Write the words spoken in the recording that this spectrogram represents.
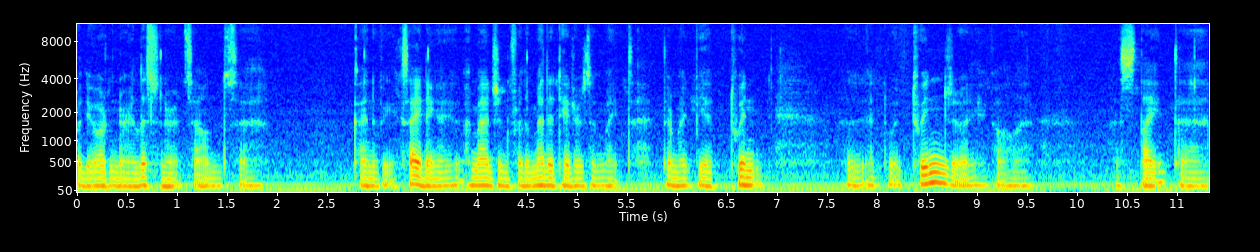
for the ordinary listener, it sounds uh, kind of exciting. I imagine for the meditators, it might there might be a twin, a, a twinge, or you call a, a slight uh,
